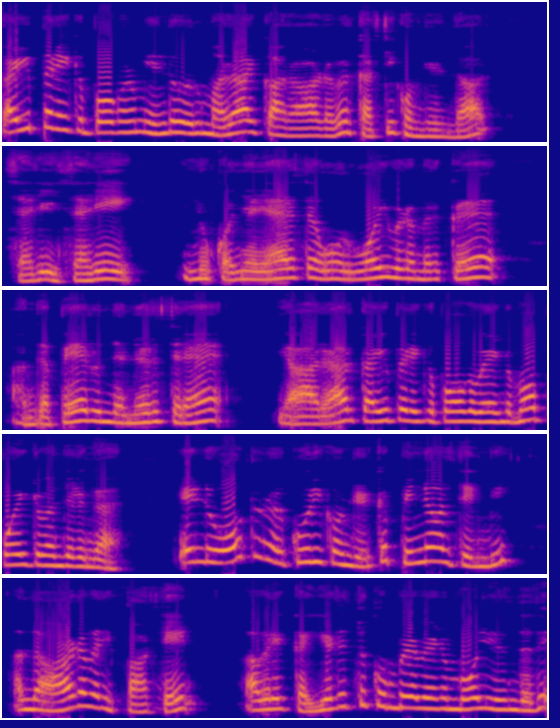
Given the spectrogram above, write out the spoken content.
கழிப்பறைக்கு போகணும் என்று ஒரு மலாய்க்கார ஆடவர் கத்தி கொண்டிருந்தார். சரி சரி. இன்னும் கொஞ்ச நேரத்தில் ஒரு ஓய்விடம் இருக்குது அங்க பேருந்து நிறுத்துறேன் யார் யார் கழிப்பறைக்கு போக வேண்டுமோ போயிட்டு வந்துடுங்க என்று ஓட்டுநர் கூறிக்கொண்டிருக்க பின்னால் திரும்பி அந்த ஆடவரை பார்த்தேன். அவரை கையெடுத்து கும்பிட வேண்டும் போல் இருந்தது.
